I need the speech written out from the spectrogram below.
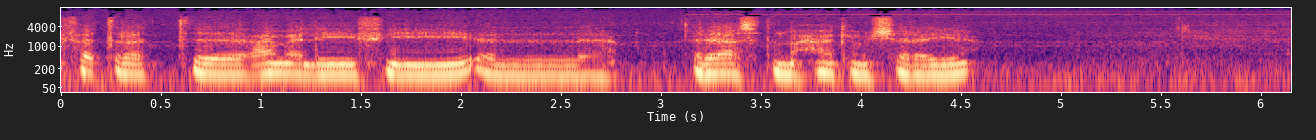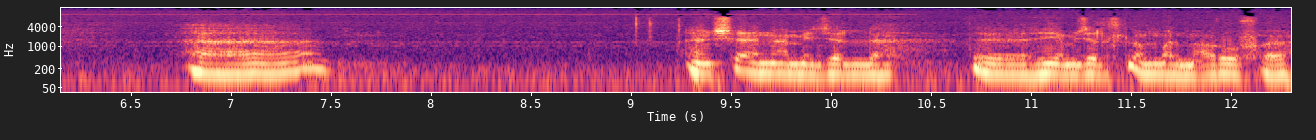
فترة عملي في رئاسة المحاكم الشرعية أنشأنا مجلة هي مجلة الأمة المعروفة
